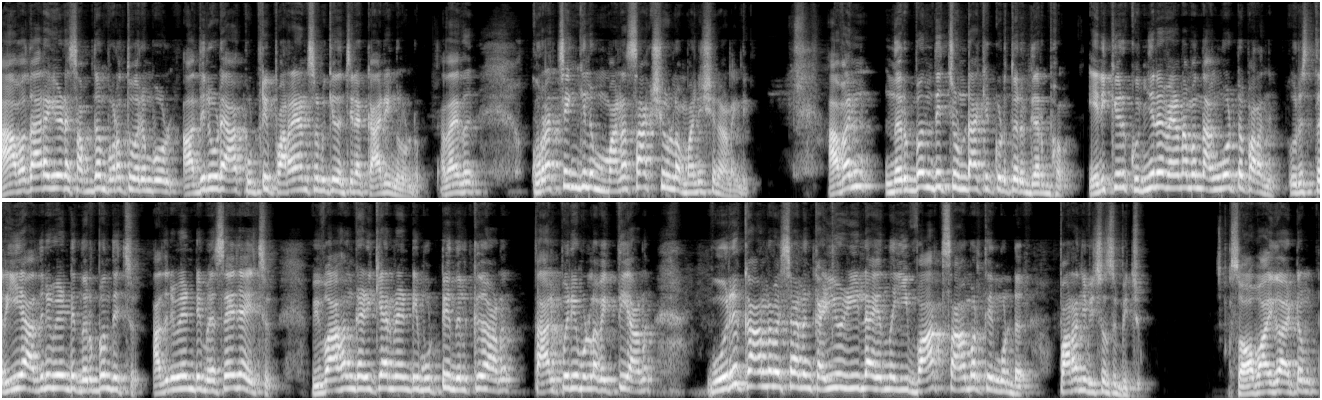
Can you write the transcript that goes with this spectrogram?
ആ അവതാരകയുടെ ശബ്ദം പുറത്തു വരുമ്പോൾ അതിലൂടെ ആ കുട്ടി പറയാൻ ശ്രമിക്കുന്ന ചില കാര്യങ്ങളുണ്ട്. അതായത് കുറച്ചെങ്കിലും മനസാക്ഷിയുള്ള മനുഷ്യനാണെങ്കിൽ അവൻ നിർബന്ധിച്ചുണ്ടാക്കി കൊടുത്തൊരു ഗർഭം. എനിക്കൊരു കുഞ്ഞിനെ വേണമെന്ന് അങ്ങോട്ട് പറഞ്ഞു. ഒരു സ്ത്രീയെ അതിനുവേണ്ടി നിർബന്ധിച്ച് അതിനുവേണ്ടി മെസ്സേജ് അയച്ച് വിവാഹം കഴിക്കാൻ വേണ്ടി മുട്ടി നിൽക്കുകയാണ് താല്പര്യമുള്ള വ്യക്തിയാണ് ഒരു കാരണവശാലും കഴിയൊഴിയില്ല എന്ന് ഈ വാക് സാമർഥ്യം കൊണ്ട് പറഞ്ഞു വിശ്വസിപ്പിച്ചു. സ്വാഭാവികമായിട്ടും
